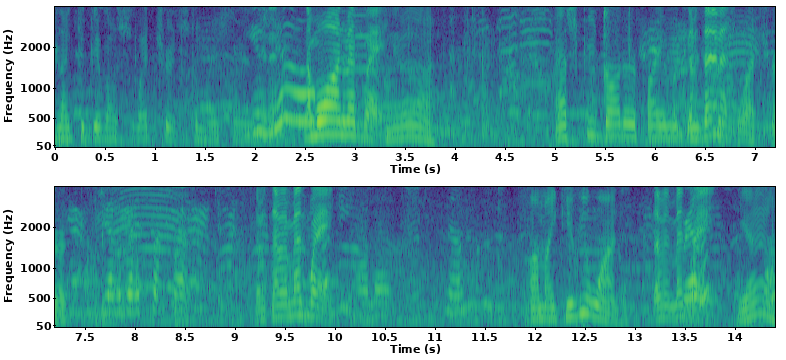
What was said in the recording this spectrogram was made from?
I like to give out sweatshirts to my friends. You And do. number one Medway. Yeah. Ask your daughter if I ever gave Number her a sweatshirt. Do you ever get a sweatshirt? Number seven Medway. No. Um, I might give you one. Seven Medway. Yeah.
